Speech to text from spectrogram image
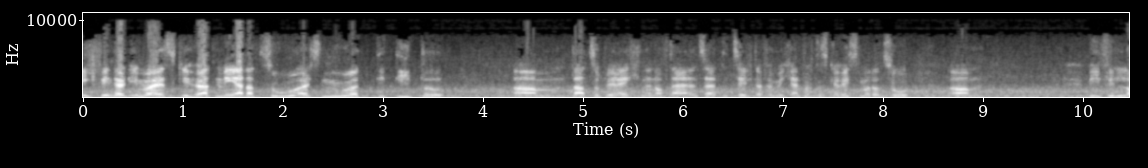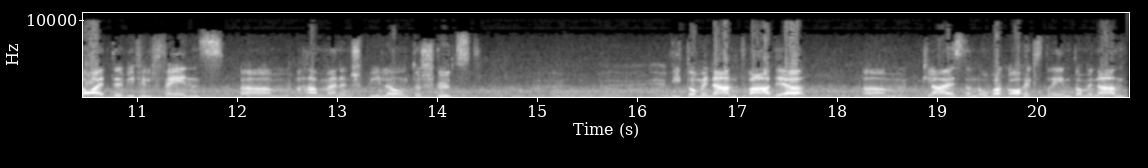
ich finde halt immer, es gehört mehr dazu, als nur die Titel ähm, da berechnen. Auf der einen Seite zählt da für mich einfach das Charisma dazu, ähm, wie viele Leute, wie viele Fans ähm, haben einen Spieler unterstützt, wie dominant war der. Ähm, klar ist der Novak auch extrem dominant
